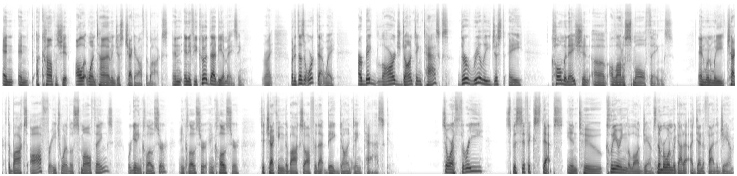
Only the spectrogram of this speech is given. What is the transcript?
and and accomplish it all at one time and just check it off the box. And and if you could, that'd be amazing, right? But it doesn't work that way. Our big, large, daunting tasks, they're really just a culmination of a lot of small things. And when we check the box off for each one of those small things, we're getting closer and closer and closer to checking the box off for that big, daunting task. So, our three specific steps into clearing the log jams. Number one, we got to identify the jam.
